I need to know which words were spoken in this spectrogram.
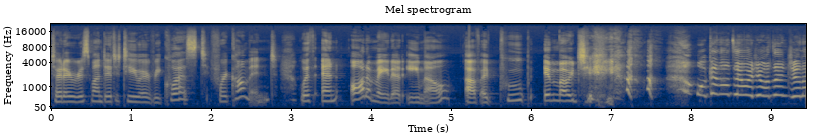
Twitter responded to a request for comment with an automated email of a poop emoji. 我看到这句，我真的觉得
